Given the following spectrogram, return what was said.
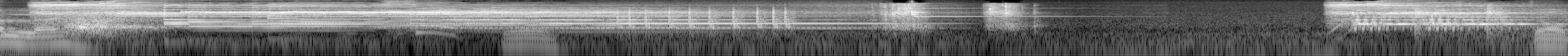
เบิ้ลเลยสิบโอเคจบ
